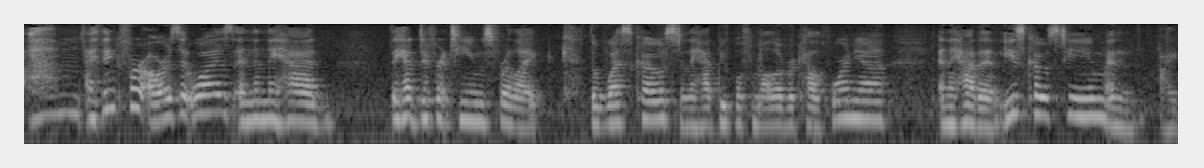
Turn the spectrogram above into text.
Um, I think for ours it was, and then they had they had different teams for like the West Coast, and they had people from all over California, and they had an East Coast team, and I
